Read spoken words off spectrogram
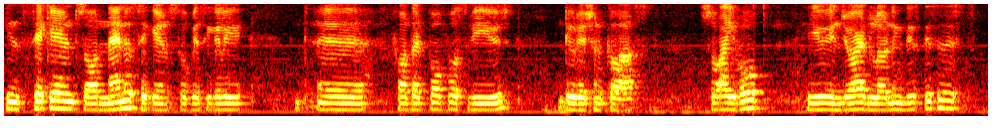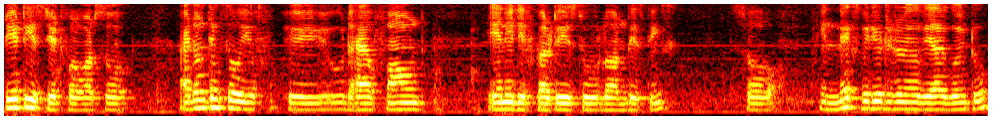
in seconds or nanoseconds so basically uh, for that purpose we use duration class. So I hope you enjoyed learning this. This is pretty straightforward so I don't think so you would have found any difficulties to learn these things. So in next video tutorial we are going to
